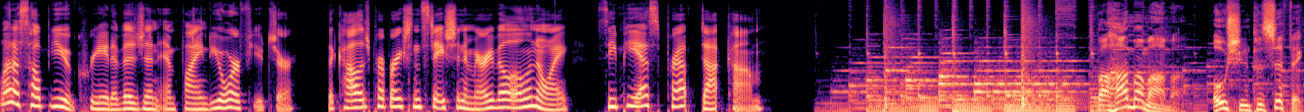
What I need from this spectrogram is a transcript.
Let us help you create a vision and find your future. The College Preparation Station in Maryville, Illinois, cpsprep.com. Bahama Mama, Ocean Pacific,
